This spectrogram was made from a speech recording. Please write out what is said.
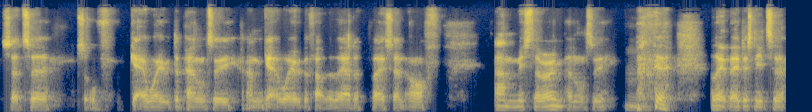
So to sort of get away with the penalty and get away with the fact that they had a player sent off and miss their own penalty. Mm. I think they just need to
